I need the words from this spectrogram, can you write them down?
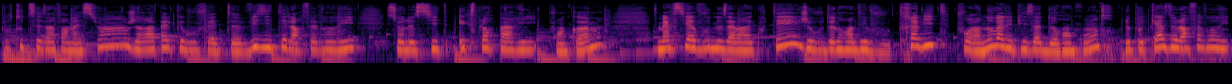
pour toutes ces informations. Je rappelle que vous faites visiter l'orfèvrerie sur le site exploreparis.com. Merci à vous de nous avoir écoutés. Je vous donne rendez-vous très vite pour un nouvel épisode de Rencontre, le podcast de l'orfèvrerie.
